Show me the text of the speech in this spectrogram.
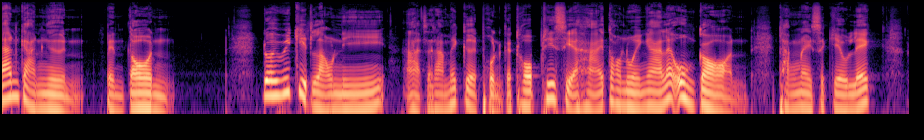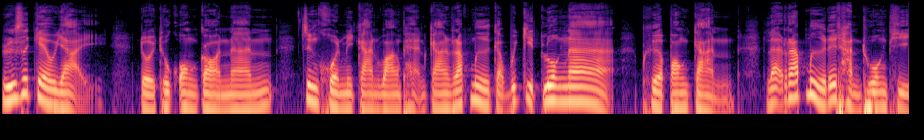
ด้านการเงิน เป็นต้น โดยวิกฤตเหล่านี้อาจจะทำให้เกิดผลกระทบที่เสียหายต่อหน่วยงานและองค์กร ทั้งในสเกลเล็ก หรือสเกลใหญ่ โดยทุกองค์กรนั้น จึงควรมีการวางแผนการรับมือกับวิกฤตล่วงหน้า เพื่อป้องกัน และรับมือได้ทันท่วงที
